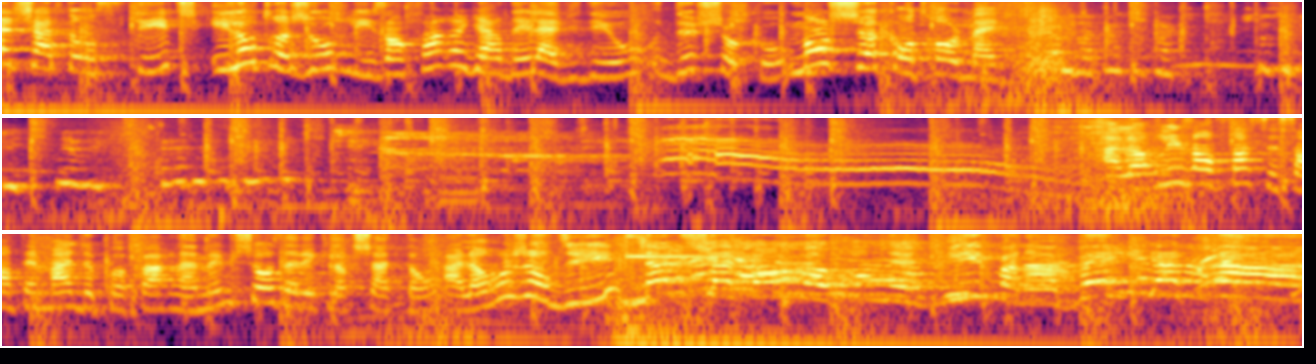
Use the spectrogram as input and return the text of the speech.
notre chaton Stitch et l'autre jour, les enfants regardaient la vidéo de Choco. Mon chat contrôle ma vie. Alors les enfants se sentaient mal de pas faire la même chose avec leur chaton. Alors aujourd'hui, notre chaton contrôle notre vie pendant 24 heures!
